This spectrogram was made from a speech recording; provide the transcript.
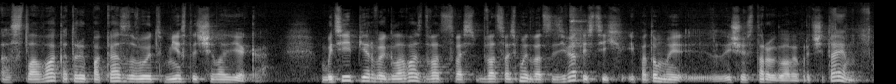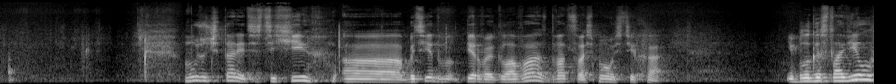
э, слова, которые показывают место человека. Бытие 1 глава с 28-29 стих, и потом мы еще из второй главы прочитаем. Мы уже читали эти стихи, а, Бытие 1 глава с 28 стиха. «И благословил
